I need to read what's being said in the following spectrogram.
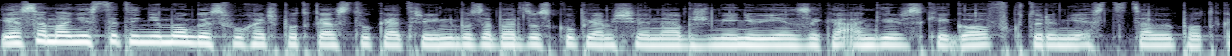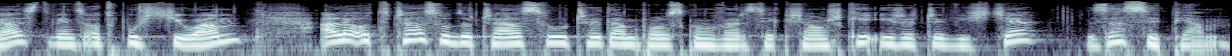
Ja sama niestety nie mogę słuchać podcastu Catherine, bo za bardzo skupiam się na brzmieniu języka angielskiego, w którym jest cały podcast, więc odpuściłam, ale od czasu do czasu czytam polską wersję książki i rzeczywiście zasypiam.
